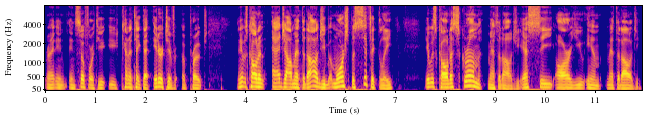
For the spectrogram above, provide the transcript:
right and, and so forth. You you kind of take that iterative approach. And it was called an agile methodology, but more specifically, it was called a Scrum methodology, S C R U M methodology.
